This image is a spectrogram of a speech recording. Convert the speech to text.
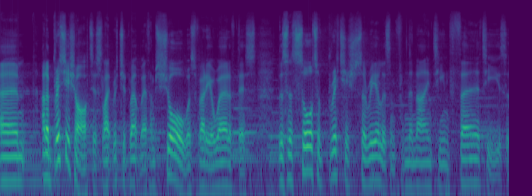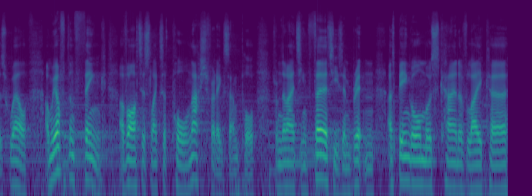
Um, and a British artist like Richard Wentworth, I'm sure, was very aware of this. There's a sort of British surrealism from the 1930s as well. And we often think of artists like of Paul Nash, for example, from the 1930s in Britain, as being almost kind of like a,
